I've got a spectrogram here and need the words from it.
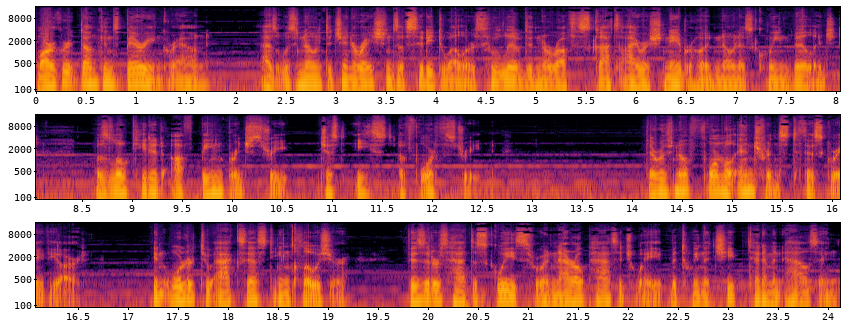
Margaret Duncan's burying ground, as it was known to generations of city dwellers who lived in the rough Scots Irish neighborhood known as Queen Village, was located off Bainbridge Street, just east of 4th Street. There was no formal entrance to this graveyard. In order to access the enclosure, visitors had to squeeze through a narrow passageway between the cheap tenement housing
